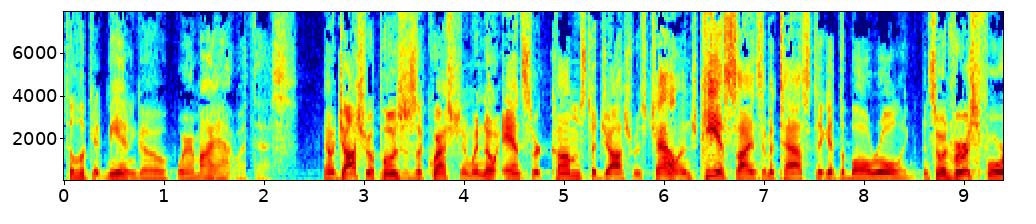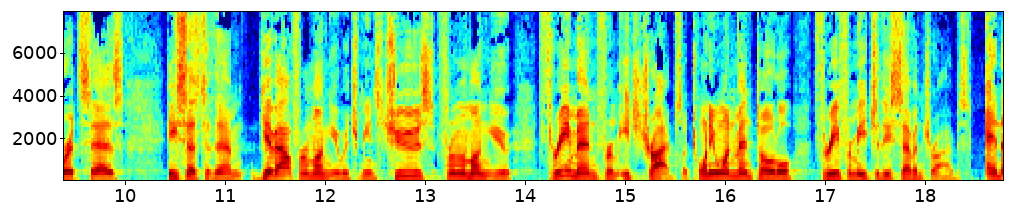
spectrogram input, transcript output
to look at me and go, Where am I at with this? Now, Joshua poses a question. When no answer comes to Joshua's challenge, he assigns them a task to get the ball rolling. And so in verse 4, it says, he says to them, Give out from among you, which means choose from among you three men from each tribe. So 21 men total, three from each of these seven tribes. And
